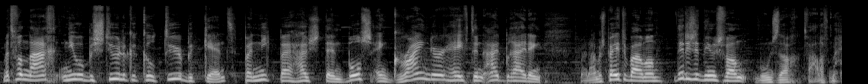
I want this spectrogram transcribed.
Met vandaag nieuwe bestuurlijke cultuur bekend, paniek bij Huis ten Bos en Grindr heeft een uitbreiding. Mijn naam is Peter Bouwman, dit is het nieuws van woensdag 12 mei.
